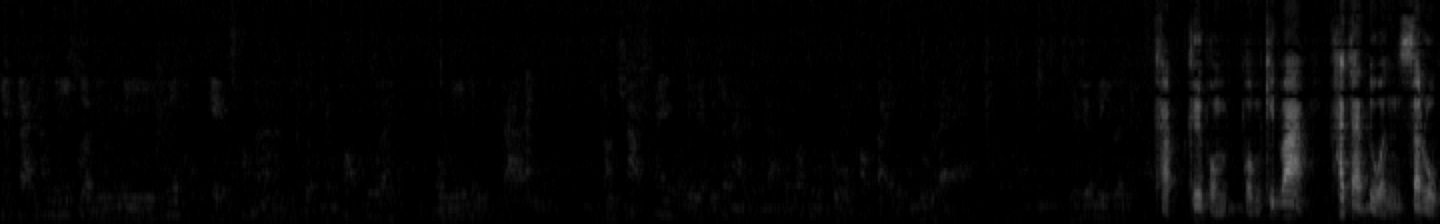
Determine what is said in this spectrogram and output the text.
เหตุการณ์ครั้งนี้ส่วนหนึ่งมีเรื่องของเกมเข้ามามีส่วนเกี่ยวข้องด้วย ตรงนี้จะมีการกำชับให้โรงเรียนหรือสถานศึกษาหรือว่าคุณครูเข้าไปดูแลในเรื่องนี้ด้วยไหมครับครับคือผมผมคิดว่าถ้าจะด่วนสรุป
